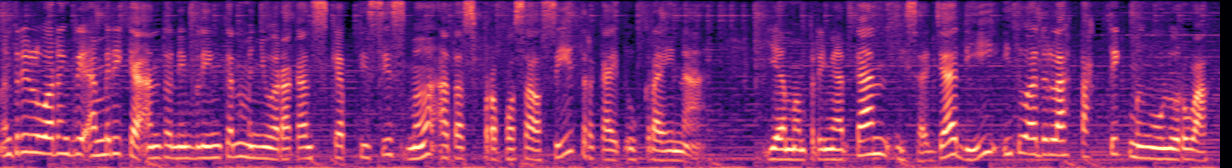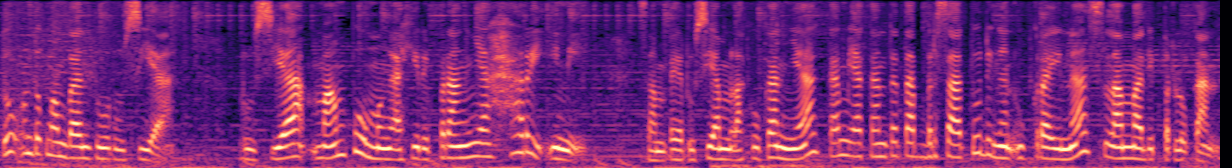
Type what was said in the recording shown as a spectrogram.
Menteri Luar Negeri Amerika Antony Blinken menyuarakan skeptisisme atas proposal Xi terkait Ukraina. Ia memperingatkan bisa jadi itu adalah taktik mengulur waktu untuk membantu Rusia. Rusia mampu mengakhiri perangnya hari ini. Sampai Rusia melakukannya, kami akan tetap bersatu dengan Ukraina selama diperlukan,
